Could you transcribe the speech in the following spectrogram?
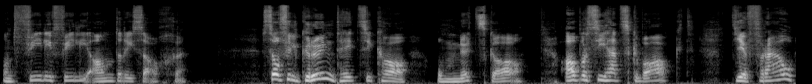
Und viele, viele andere Sachen. So viel Gründe hat sie gehabt, um nicht zu gehen. Aber sie hat es gewagt. Die Frau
